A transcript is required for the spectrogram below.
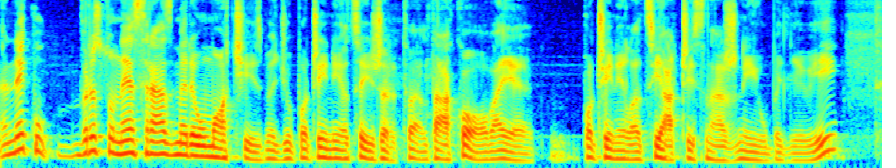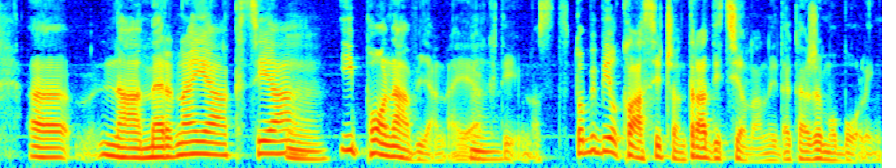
Mm. Neku vrstu nesrazmere u moći između počinioca i žrtva, je li tako? Ova je počinilac jači, snažniji, ubedljiviji. Uh, namerna je akcija mm. i ponavljana je mm. aktivnost. To bi bio klasičan, tradicionalni, da kažemo, bullying.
